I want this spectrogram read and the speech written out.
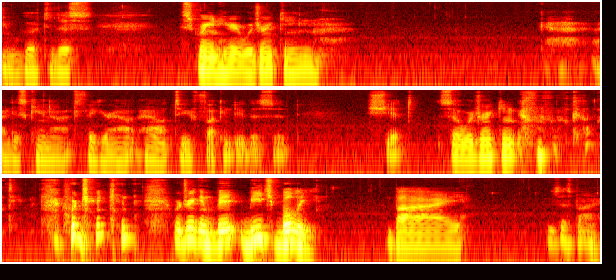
We'll go to this screen here, we're drinking. God, I just cannot figure out how to fucking do this shit. So we're drinking. God damn it. We're drinking. We're drinking Beach Bully by. Who's this by?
